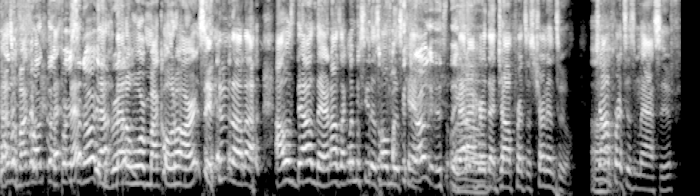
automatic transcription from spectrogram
That's a fucked up person, are you, that, bro? That'll warm my cold heart. no, no. I was down there and I was like, let me see this homeless camp this that I heard that John Prince is turned into. Uh-huh. John Prince is massive.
